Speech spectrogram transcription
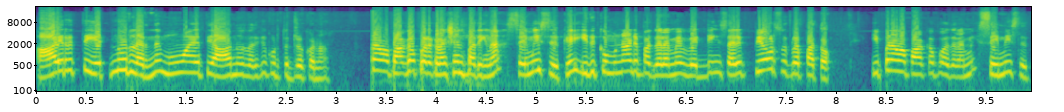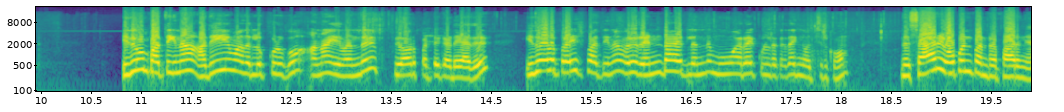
ஆயிரத்தி எட்நூறுல இருந்து மூவாயிரத்தி அறுநூறு வரைக்கும் கொடுத்துட்டு இருக்கோம்ண்ணா நம்ம பார்க்க போற கலெக்ஷன் பாத்தீங்கன்னா செமி சில்க் இதுக்கு முன்னாடி பார்த்த எல்லாமே வெட்டிங் சாரி பியூர் சில்க்ல பார்த்தோம். இப்போ நம்ம பார்க்க போறது எல்லாமே செமி சில்க் இதுவும் பார்த்தீங்கன்னா அதே மாதிரி லுக் கொடுக்கும். ஆனால் இது வந்து பியூர் பட்டு கிடையாது. இதோட ப்ரைஸ் பார்த்தீங்கன்னா வெறும் ரெண்டாயிரத்துலேருந்து மூவாயிரக்குள்ள இருக்கிறத இங்கே வச்சிருக்கோம். இந்த saree ஓப்பன் பண்ணுற பாருங்க.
